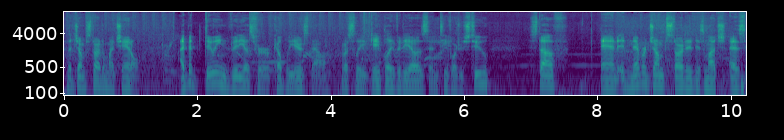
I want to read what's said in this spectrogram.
that jump started my channel. I've been doing videos for a couple years now, mostly gameplay videos and Team Fortress 2 stuff, and it never jump started as much as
